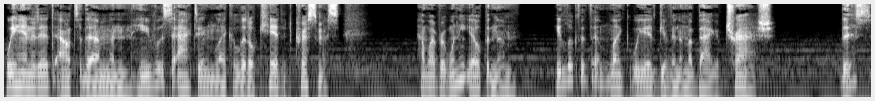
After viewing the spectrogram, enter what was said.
We handed it out to them, and he was acting like a little kid at Christmas. However, when he opened them, he looked at them like we had given him a bag of trash. This?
